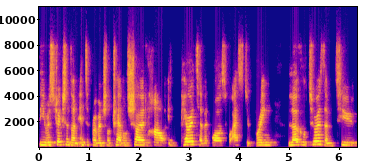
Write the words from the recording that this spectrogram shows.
the restrictions on interprovincial travel showed how imperative it was for us to bring local tourism to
